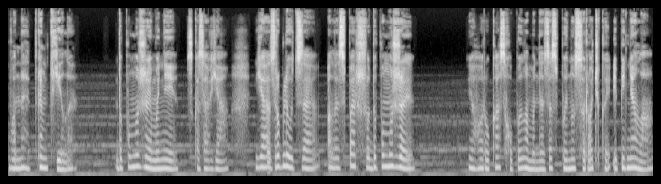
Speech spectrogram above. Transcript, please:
вони тремтіли. Допоможи мені, сказав я. Я зроблю це, але спершу допоможи. Його рука схопила мене за спину сорочки і підняла.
